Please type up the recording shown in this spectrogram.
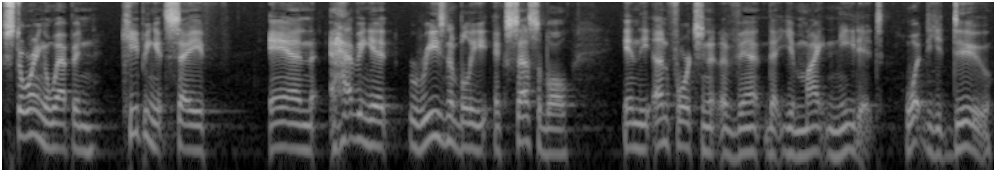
storing a weapon, keeping it safe, and having it reasonably accessible in the unfortunate event that you might need it? What do you do?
